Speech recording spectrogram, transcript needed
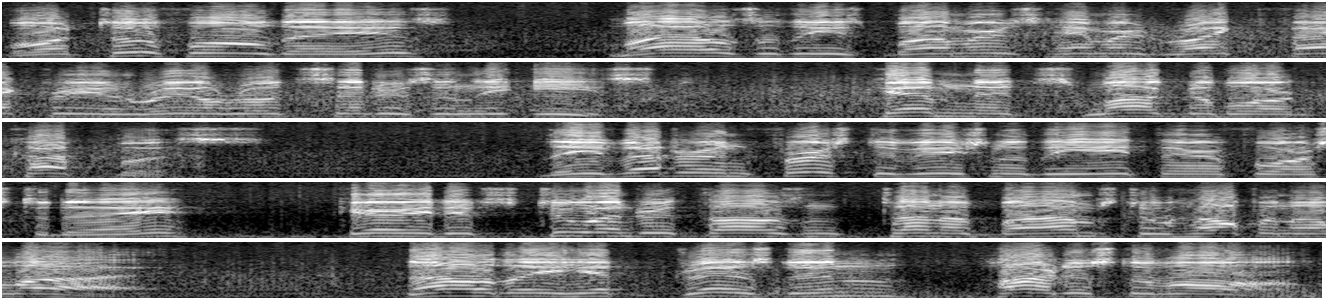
For two full days, miles of these bombers hammered Reich factory and railroad centers in the east. Chemnitz, Magdeburg, Cottbus. The veteran 1st Division of the 8th Air Force today carried its 200,000 ton of bombs to help an ally. Now they hit Dresden, hardest of all.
